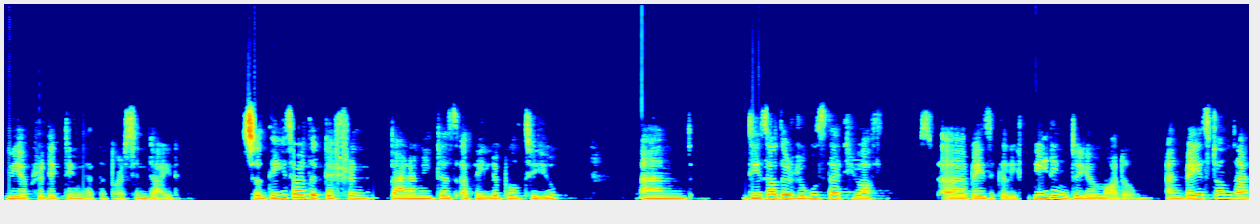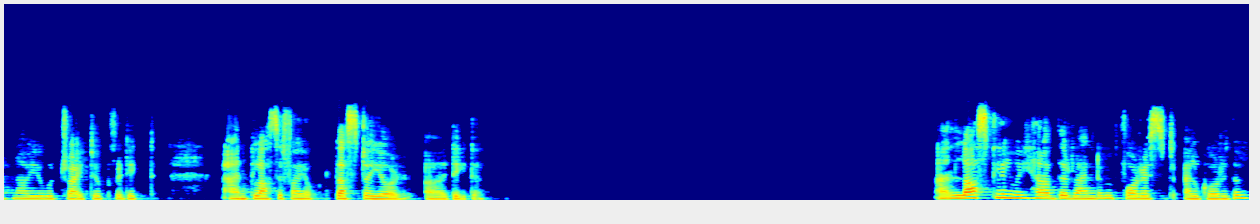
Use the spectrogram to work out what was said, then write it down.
we are predicting that the person died so these are the different parameters available to you and these are the rules that you are uh, basically feeding to your model. And based on that, now you would try to predict and classify or cluster your uh, data. And lastly, we have the random forest algorithm.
